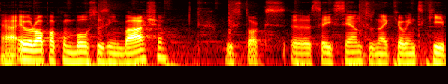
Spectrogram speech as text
A Europa com bolsas em baixa, o Stocks uh, 600, né, que é o índice que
